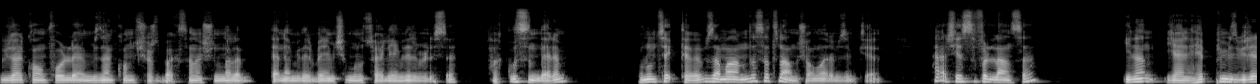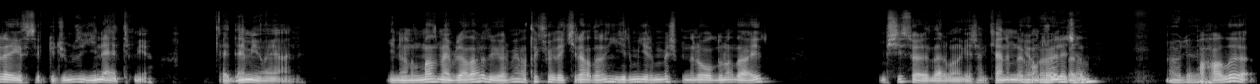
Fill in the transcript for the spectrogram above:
güzel konforlu evimizden konuşuyoruz. Baksana şunlara denebilir benim için bunu söyleyebilir birisi. Haklısın derim. Bunun tek sebebi zamanında satın almış olmaları bizimkilerin. Her şey sıfırlansa inan yani hepimiz bir araya getirsek gücümüzü yine etmiyor. Edemiyor yani. İnanılmaz meblağlar duyuyorum ya. Ataköy'de kiraların 20-25 bin lira olduğuna dair bir şey söylediler bana geçen. Kendim de Yok, kontrol öyle etmedim. canım. Öyle öyle. Pahalı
